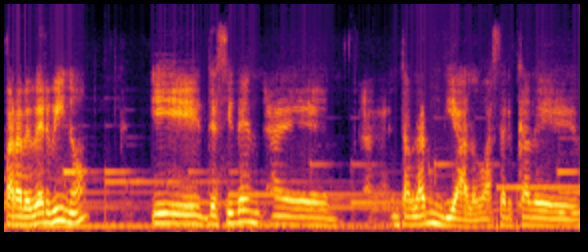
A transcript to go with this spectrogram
para beber vino y deciden eh, entablar un diálogo acerca de,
